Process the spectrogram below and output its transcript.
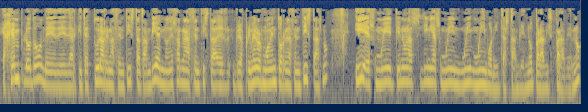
ejemplo de, arquitectura renacentista también, ¿no? de esa renacentista, de los primeros momentos renacentistas, ¿no? Y es muy, tiene unas líneas muy, muy, muy bonitas también, ¿no? Para, para ver, ¿no?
